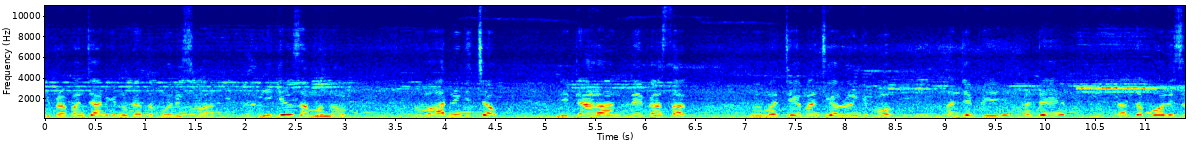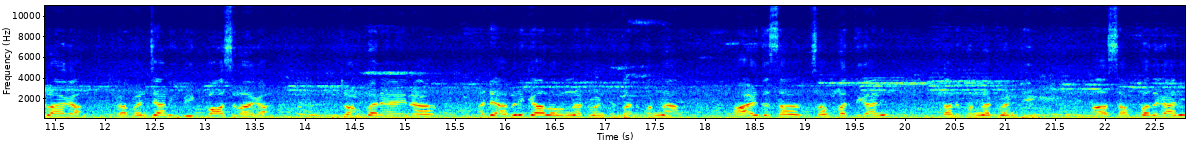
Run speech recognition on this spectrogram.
ఈ ప్రపంచానికి నువ్వు పెద్ద పోలీసువా? నీకేం సంబంధం? నువ్వు వార్నింగ్ ఇచ్చావు. నీ టెహరాన్ లేపేస్తాను. నువ్వు మంచిగా మంచిగా లొంగిపో అని చెప్పి అంటే పెద్ద పోలీసు లాగా ప్రపంచానికి బిగ్ బాస్ లాగా ట్రంప్ అని ఆయన అంటే అమెరికాలో ఉన్నటువంటి తనకున్న ఆయుధ సంపత్తి కానీ తనకున్నటువంటి ఆ సంపద కానీ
